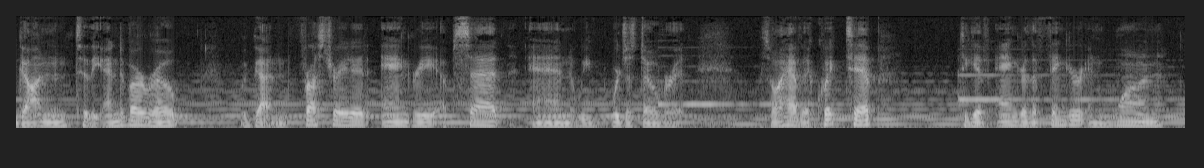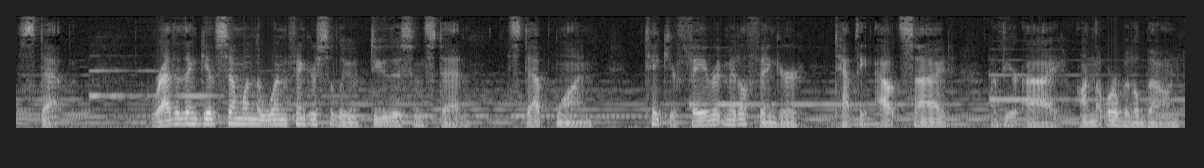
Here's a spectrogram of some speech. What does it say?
gotten to the end of our rope. We've gotten frustrated, angry, upset, and we, we're just over it. So, I have a quick tip to give anger the finger in one step. Rather than give someone the one finger salute, do this instead. Step 1 Take your favorite middle finger, tap the outside of your eye on the orbital bone,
